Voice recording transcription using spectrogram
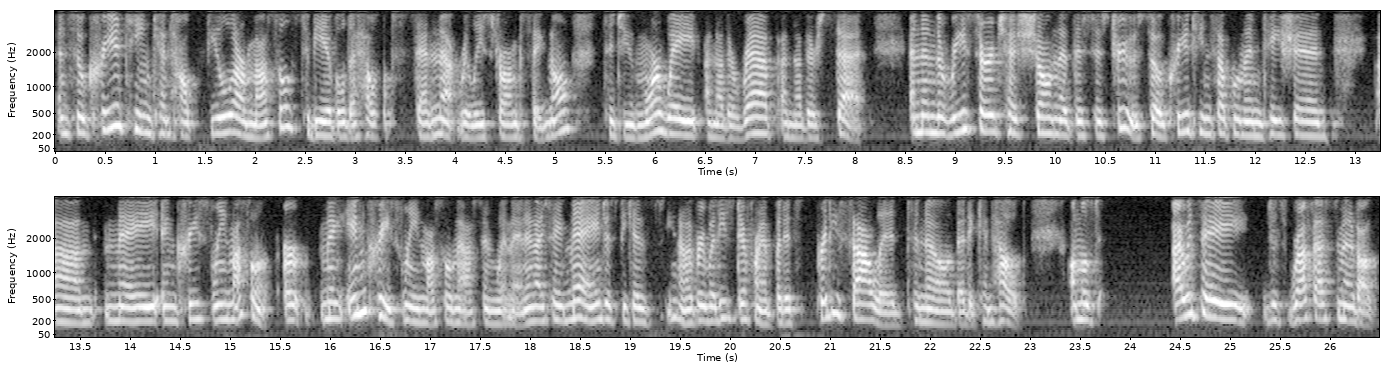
And so creatine can help fuel our muscles to be able to help send that really strong signal to do more weight, another rep, another set. And then the research has shown that this is true. So creatine supplementation um, may increase lean muscle or may increase lean muscle mass in women. And I say may just because, you know, everybody's different, but it's pretty solid to know that it can help. Almost, I would say, just rough estimate about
